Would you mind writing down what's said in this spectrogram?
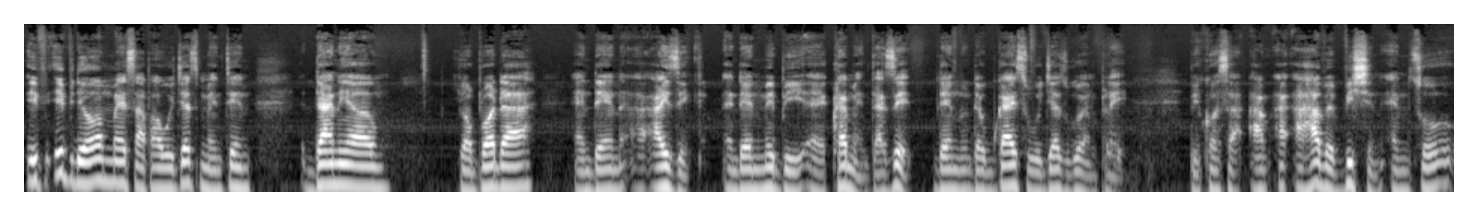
If, if they all mess up, I will just maintain Daniel, your brother, and then Isaac, and then maybe uh, Clement. That's it. Then the guys will just go and play because I, I, I have a vision, and so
